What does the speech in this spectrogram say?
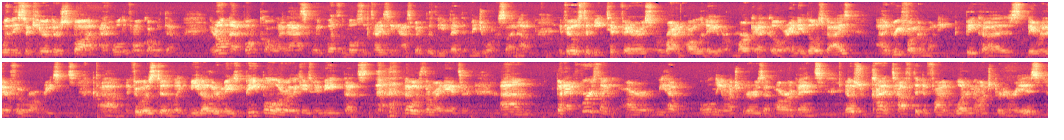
When they secured their spot, I'd hold a phone call with them. And on that phone call, I'd ask, like, what's the most enticing aspect of the event that made you want to sign up? If it was to meet Tim Ferriss or Ryan Holiday or Marc Ecko or any of those guys, I'd refund their money because they were there for the wrong reasons. Um, if it was to like meet other amazing people or the case may be, that's that was the right answer. Um, but at first, like our we have only entrepreneurs at our events. It was kind of tough to define what an entrepreneur is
